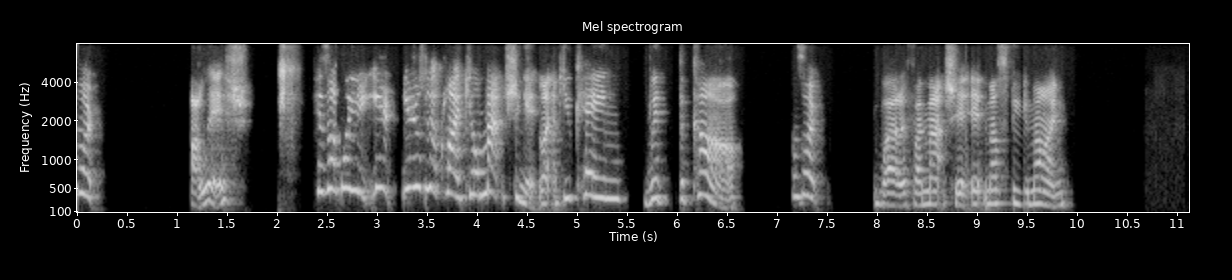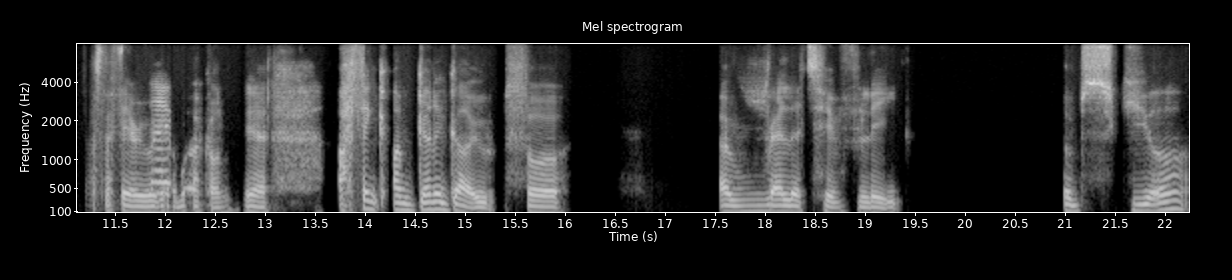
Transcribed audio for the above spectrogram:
I'm like, "I wish." He's like, "Well, you, you you just look like you're matching it. Like you came with the car." I was like, "Well, if I match it, it must be mine." That's the theory we're No. going to work on. Yeah. I think I'm going to go for a relatively obscure.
